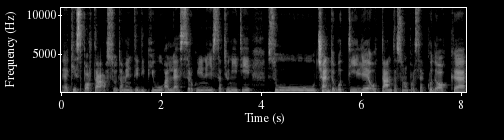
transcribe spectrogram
eh, che esporta assolutamente di più all'estero, quindi negli Stati Uniti su 100 bottiglie 80 sono Prosecco DOC, eh,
